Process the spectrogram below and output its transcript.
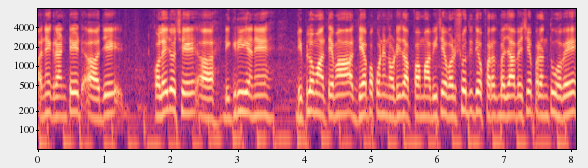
અને ગ્રાન્ટેડ જે કોલેજો છે ડિગ્રી અને ડિપ્લોમા તેમાં અધ્યાપકોને નોટિસ આપવામાં આવી છે. વર્ષોથી તેઓ ફરજ બજાવે છે, પરંતુ હવે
